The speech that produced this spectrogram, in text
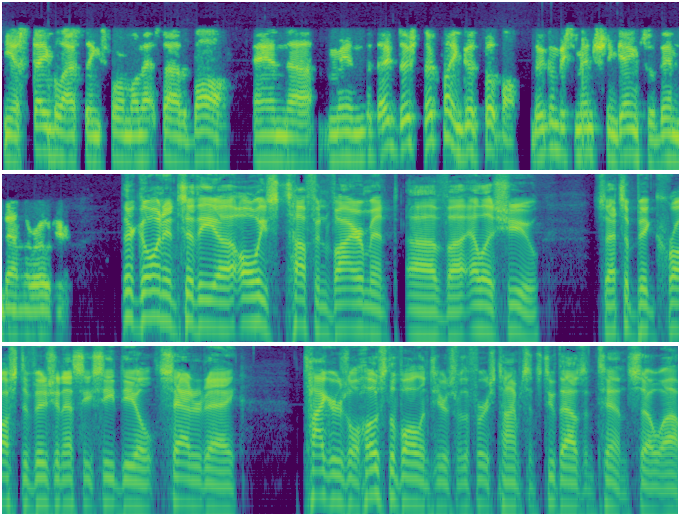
you know stabilize things for them on that side of the ball. And uh, I mean, they're they're playing good football. There's going to be some interesting games with them down the road here. They're going into the uh, always tough environment of uh, LSU, so that's a big cross division SEC deal Saturday. Tigers will host the Volunteers for the first time since 2010. So, uh,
